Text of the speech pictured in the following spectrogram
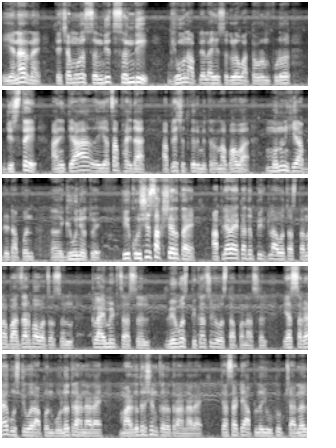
येणार नाही. त्याच्यामुळं संधीत संधी घेऊन आपल्याला हे सगळं वातावरण पुढं दिसतंय आणि त्या याचा फायदा आपल्या शेतकरी मित्रांना व्हावा म्हणून ही अपडेट आपण घेऊन येतो आहे ही कृषी साक्षरता आहे. आपल्याला एखादं पीक लावत असताना बाजारभावाचं असेल क्लायमेटचं असेल व्यवस्थ पिकाचं व्यवस्थापन असेल या सगळ्या गोष्टीवर आपण बोलत राहणार आहे मार्गदर्शन करत राहणार आहे. त्यासाठी आपलं यूट्यूब चॅनल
